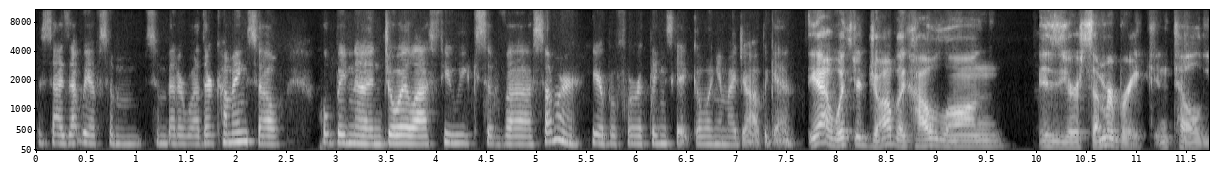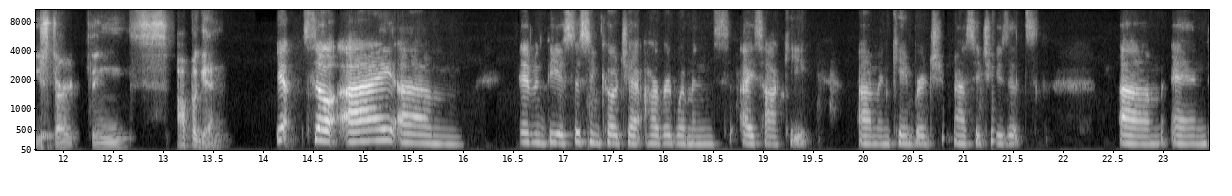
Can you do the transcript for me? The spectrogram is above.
besides that, we have some some better weather coming. So hoping to enjoy last few weeks of uh, summer here before things get going in my job again. Yeah, with your job, like how long is your summer break until you start things up again? Yep. So I um, am the assistant coach at Harvard Women's Ice Hockey um, in Cambridge, Massachusetts. Um, and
